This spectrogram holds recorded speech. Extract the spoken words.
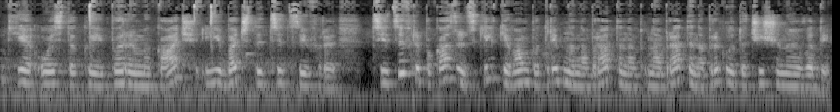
Тут є ось такий перемикач, і бачите ці цифри. Ці цифри показують, скільки вам потрібно набрати, набрати, наприклад, очищеної води.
